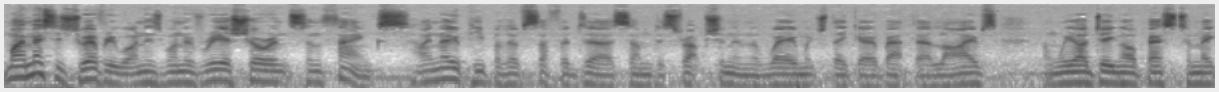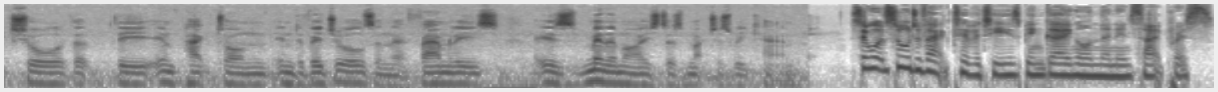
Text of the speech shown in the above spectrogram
My message to everyone is one of reassurance and thanks. I know people have suffered uh, some disruption in the way in which they go about their lives, and we are doing our best to make sure that the impact on individuals and their families is minimized as much as we can. So, what sort of activity has been going on then in Cyprus?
